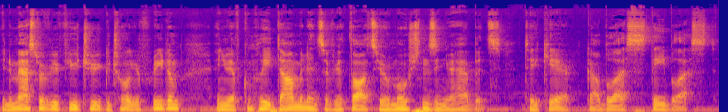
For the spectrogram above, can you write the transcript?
You're the master of your future, you control your freedom, and you have complete dominance of your thoughts, your emotions, and your habits. Take care. God bless. Stay blessed.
